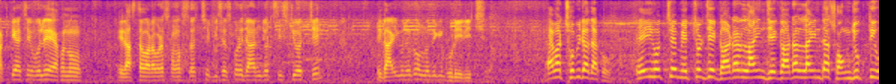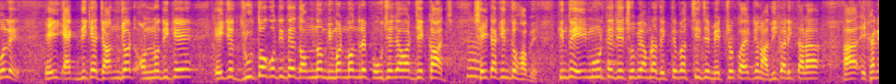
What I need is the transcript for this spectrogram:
আটকে আছে বলে এখনও এই রাস্তা পারাপারের সমস্যা হচ্ছে। বিশেষ করে যানজট সৃষ্টি হচ্ছে। এই গাড়িগুলোকে অন্যদিকে ঘুরিয়ে দিচ্ছে। এবার ছবিটা দেখো। এই হচ্ছে মেট্রোর যে গার্ডার লাইন, যে গার্ডার লাইনটা সংযুক্তি হলে এই একদিকে যানজট অন্যদিকে এই যে দ্রুত গতিতে দমদম বিমানবন্দরে পৌঁছে যাওয়ার যে কাজ সেইটা কিন্তু হবে। কিন্তু এই মুহূর্তে যে ছবি আমরা দেখতে পাচ্ছি যে মেট্রোর কয়েকজন আধিকারিক তারা এখানে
